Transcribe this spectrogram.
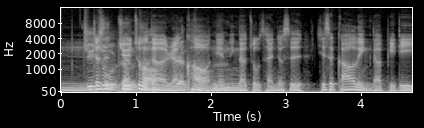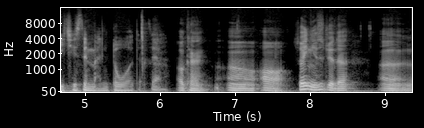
嗯，就是居住的人口年龄的组成，就是其实高龄的比例其实蛮多的，这样。OK，嗯哦，所以你是觉得，嗯，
